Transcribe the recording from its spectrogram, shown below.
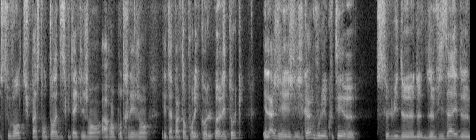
souvent tu passes ton temps à discuter avec les gens, à rencontrer les gens et t'as pas le temps pour les calls, euh, les talks. Et là, j'ai, quand même voulu écouter celui de, Visa et de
